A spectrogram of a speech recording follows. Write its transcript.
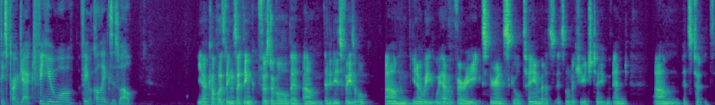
this project for you or for your colleagues as well? Yeah, a couple of things. I think first of all that um, that it is feasible. Um, you know, we, we have a very experienced, skilled team, but it's it's not a huge team, and um, it's t- it's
